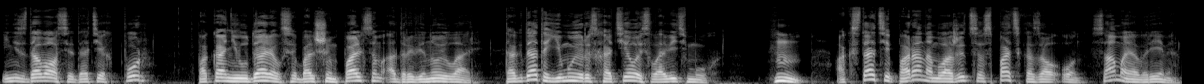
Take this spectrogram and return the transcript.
и не сдавался до тех пор, пока не ударился большим пальцем о дровяной ларь. Тогда-то ему и расхотелось ловить мух. «Хм, а кстати, пора нам ложиться спать», — сказал он. «Самое время».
